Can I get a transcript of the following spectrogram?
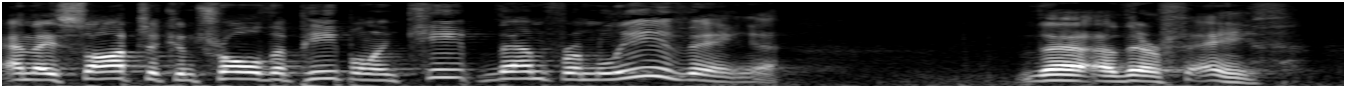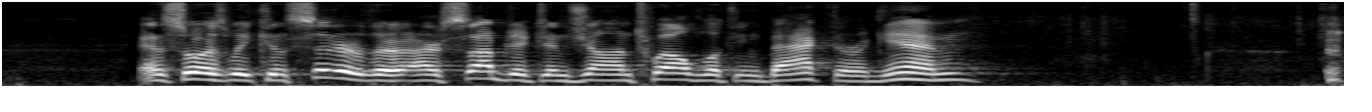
and they sought to control the people and keep them from leaving the, uh, their faith. And so, as we consider the, our subject in John 12, looking back there again,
